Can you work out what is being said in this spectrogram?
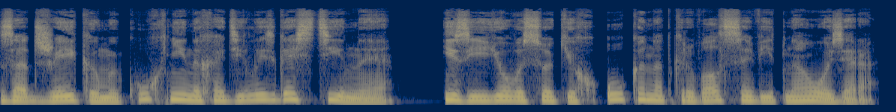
За Джейком и кухней находилась гостиная. Из ее высоких окон открывался вид на озеро.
